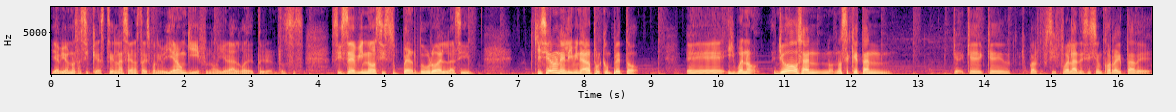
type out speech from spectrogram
y había unos así que este enlace ya no está disponible. Y era un GIF, ¿no? Y era algo de Twitter. Entonces, sí se vino así súper duro el así. Quisieron eliminar por completo. eh, y bueno, yo, o sea, no, no sé qué tan. qué- qué- qué- cuál, si fue la decisión correcta de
